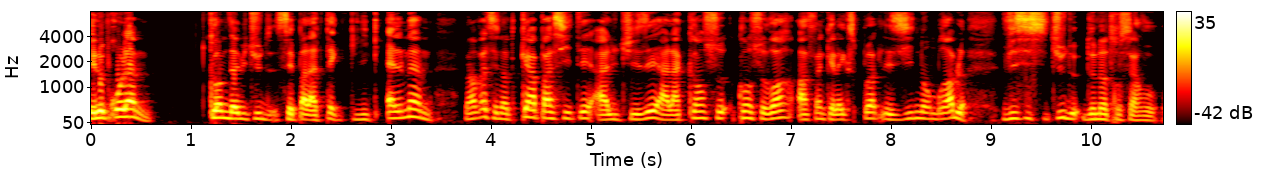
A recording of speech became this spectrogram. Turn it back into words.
Et le problème, comme d'habitude, c'est pas la technique elle-même, mais en fait, c'est notre capacité à l'utiliser, à la concevoir afin qu'elle exploite les innombrables vicissitudes de notre cerveau.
